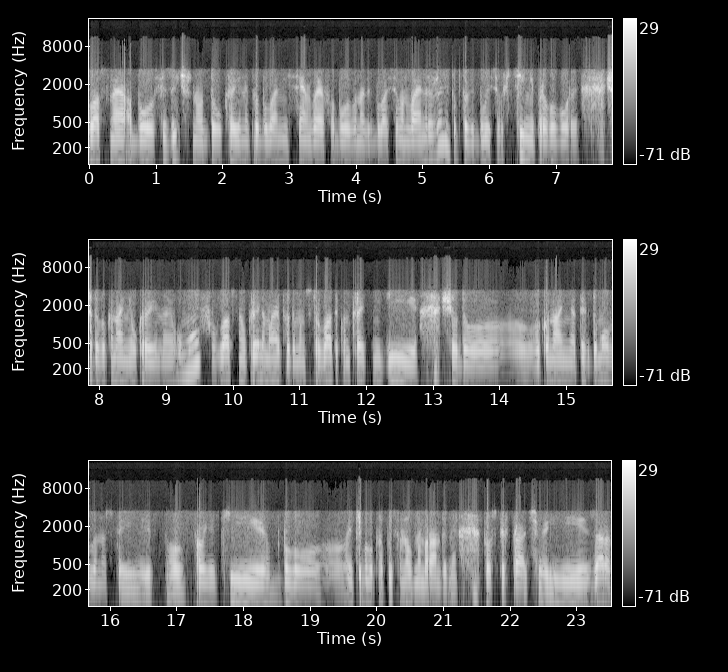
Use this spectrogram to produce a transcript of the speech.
власне або фізично до України прибула місія МВФ, або вона відбулася в онлайн режимі, тобто відбулися офіційні переговори щодо виконання Україною умов. Власне, Україна має продемонструвати конкретні дії щодо виконання тих домовленостей, про які було які було прописано в меморандумі про співпрацю, і зараз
